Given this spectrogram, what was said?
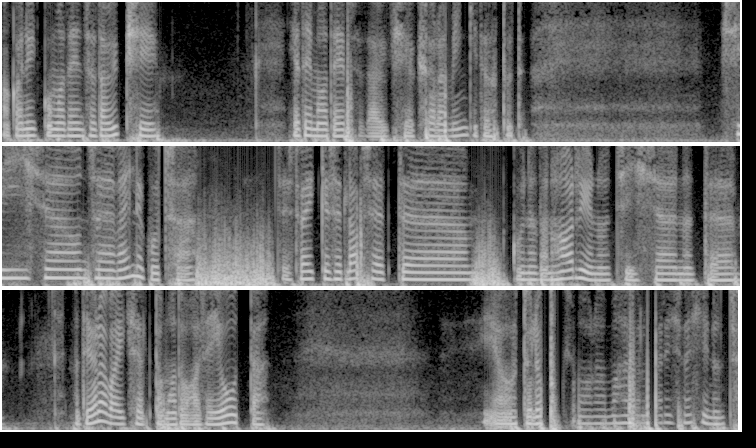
aga nüüd, kui ma teen seda üksi ja tema teeb seda üksi, eks ole, mingid õhtud, siis äh, on see väljakutse, sest väikesed lapsed, äh, kui nad on harjunud, siis äh, nad, nad ei ole vaikselt oma toas, ei oota ja õhtu lõpuks ma olen vahepeal päris väsinud.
